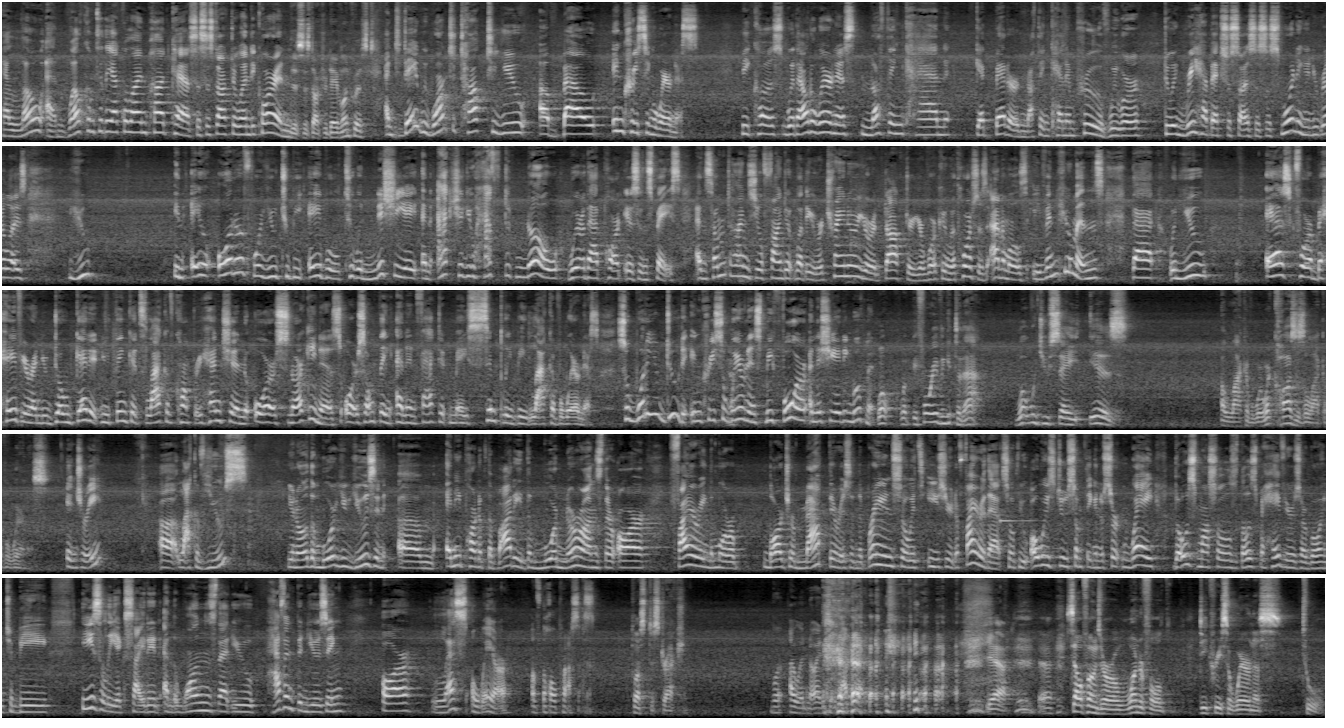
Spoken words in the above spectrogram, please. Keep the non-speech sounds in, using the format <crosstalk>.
Hello and welcome to the Equiline Podcast. This is Dr. Wendy Corin. This is Dr. Dave Lundquist. And today we want to talk to you about increasing awareness. Because without awareness, nothing can get better, nothing can improve. We were doing rehab exercises this morning and you realize you in a, order for you to be able to initiate an action, you have to know where that part is in space. And sometimes you'll find it whether you're a trainer, you're a doctor, you're working with horses, animals, even humans, that when you ask for a behavior and you don't get it, you think it's lack of comprehension or snarkiness or something, and in fact, it may simply be lack of awareness. So, what do you do to increase awareness before initiating movement? Well, before we even get to that, what would you say is a lack of awareness? What causes a lack of awareness? Injury, uh, lack of use, you know, the more you use in um, any part of the body, the more neurons there are firing, the more larger map there is in the brain, so it's easier to fire that. So if you always do something in a certain way, those muscles, those behaviors are going to be easily excited, and the ones that you haven't been using are less aware of the whole process. Plus distraction. I wouldn't know anything about that. <laughs> yeah. Uh, cell phones are a wonderful decrease awareness tool.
